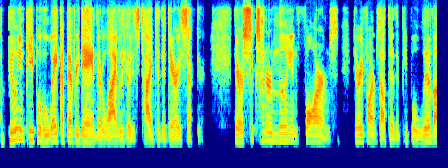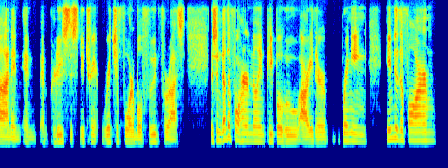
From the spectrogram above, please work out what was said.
a billion people who wake up every day and their livelihood is tied to the dairy sector. There are 600 million farms, dairy farms out there that people live on and, and, and produce this nutrient rich, affordable food for us. There's another 400 million people who are either bringing into the farm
